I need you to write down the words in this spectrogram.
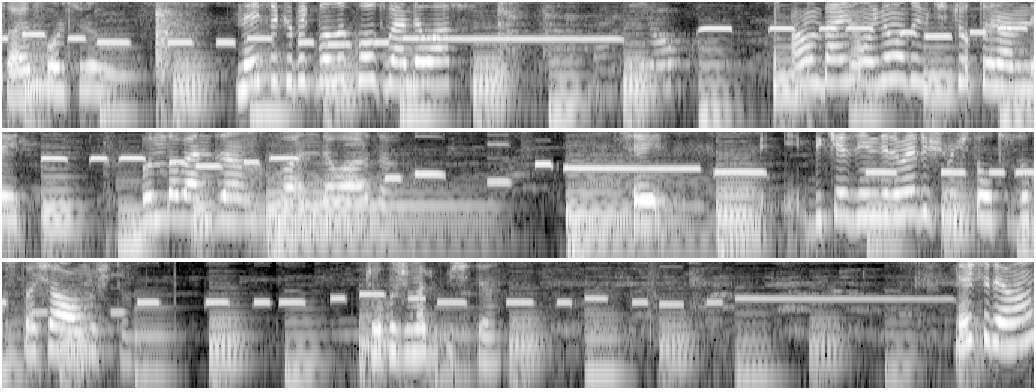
Travel. Neyse köpek balığı Colt bende var. Bende yok. Ama ben oynamadığım için çok da önemli değil. Bunda bende, bende vardı. Şey bir- kez indirime düşmüştü 39 taşı almıştım. Çok hoşuma gitmişti. Neyse devam.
